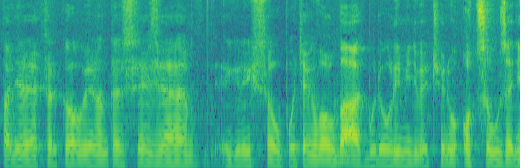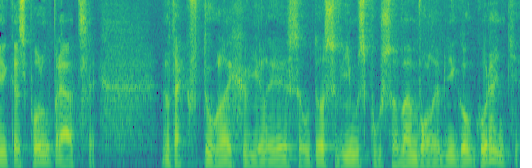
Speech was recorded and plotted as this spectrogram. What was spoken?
Paní redaktorko, uvědomte si, že i když jsou po těch volbách, budou-li mít většinu odsouzení ke spolupráci, no tak v tuhle chvíli jsou to svým způsobem volební konkurenti.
